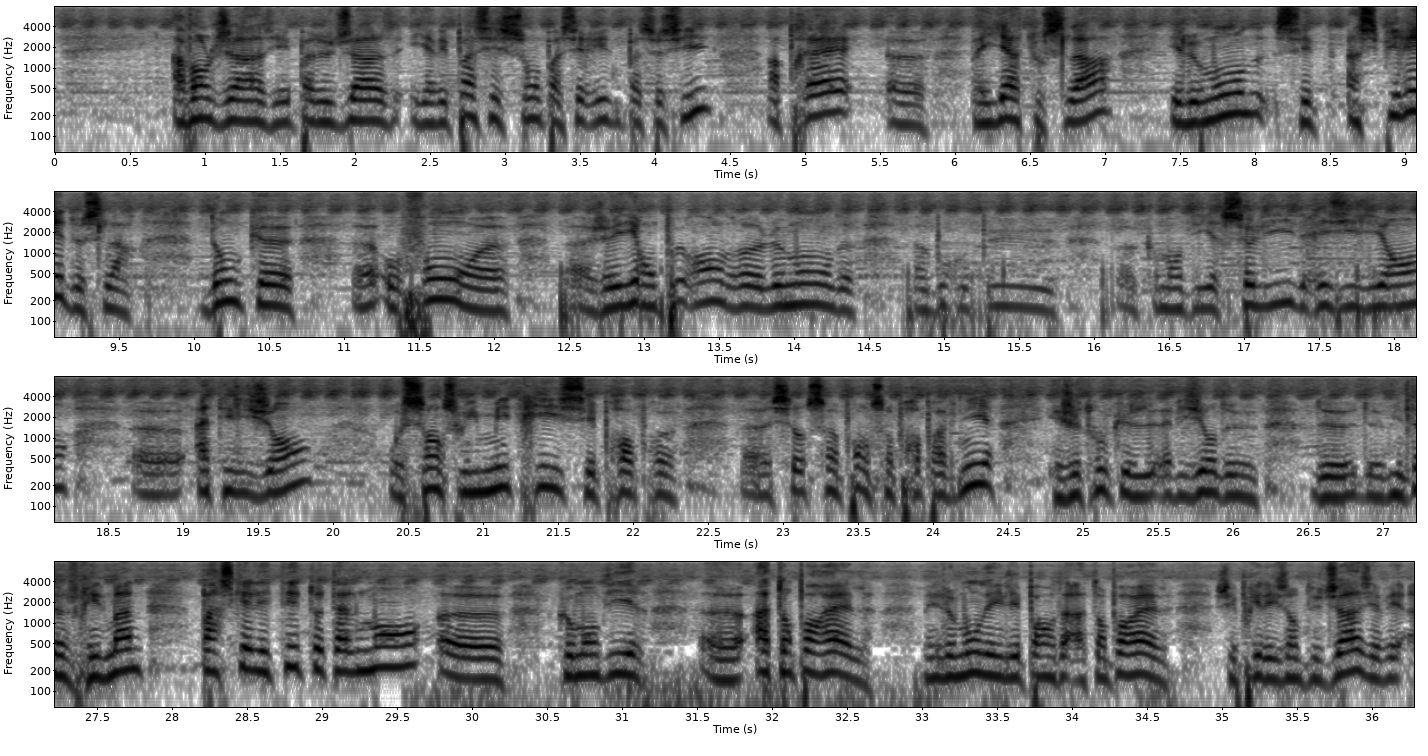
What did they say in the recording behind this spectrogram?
Avant le jazz, il n'y avait pas de jazz, il n'y avait pas ces sons, pas ces rythmes, pas ceci. Après, euh, ben, il y a tout cela, et le monde s'est inspiré de cela. Donc, euh, au fond, je vais dire, on peut rendre le monde euh, beaucoup plus, euh, comment dire, solide, résilient, euh, intelligent, au sens où il maîtrise ses propres, euh, son, son- propre avenir. Et je trouve que la vision de, Milton Friedman, parce qu'elle était totalement, euh, comment dire, euh, atemporelle. Mais le monde, il n'est pas atemporel. J'ai pris l'exemple du jazz. Il y avait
